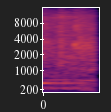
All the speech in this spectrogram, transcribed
Gracias.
